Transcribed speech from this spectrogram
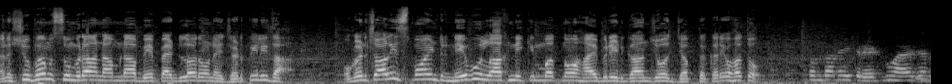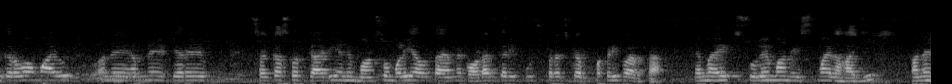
અને શુભમ સુમરા નામના બે પેડલરોને ઝડપી લીધા. ઓગણચાલીસ પોઈન્ટ નેવું લાખની કિંમતનો હાઇબ્રિડ ગાંજો જપ્ત કર્યો હતો. ધંધાને એક રેડનું આયોજન કરવામાં આવ્યું અને અમને જ્યારે શંકાસ્પદ ગાડી અને માણસો મળી આવતા, એમને કોર્ડન કરી પૂછપરછ પકડી પાડતા. એમાં એક સુલેમાન ઇસ્માઇલ હાજી અને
